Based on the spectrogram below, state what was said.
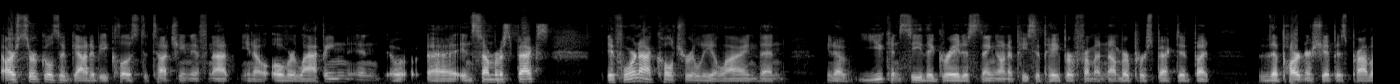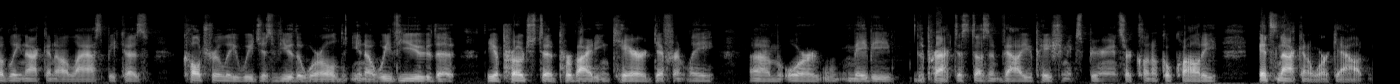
our circles have got to be close to touching, if not, you know, overlapping in uh, in some respects. If we're not culturally aligned, then you know you can see the greatest thing on a piece of paper from a number perspective, but the partnership is probably not going to last because culturally we just view the world. You know, we view the the approach to providing care differently um, or maybe the practice doesn't value patient experience or clinical quality, it's not going to work out.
